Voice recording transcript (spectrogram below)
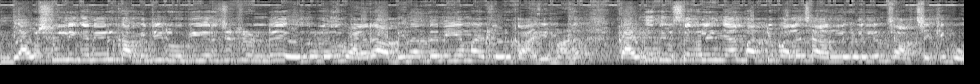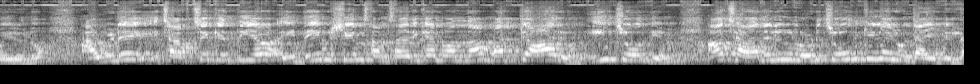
ഇന്ത്യാവിഷനിൽ ഇന്ത്യ വിഷനിൽ ഇങ്ങനെ ഒരു കമ്മിറ്റി രൂപീകരിച്ചിട്ടുണ്ട് എന്നുള്ളത് വളരെ അഭിനന്ദനീയമായിട്ടുള്ള ഒരു കാര്യമാണ്. കഴിഞ്ഞ ദിവസങ്ങളിൽ ഞാൻ മറ്റു പല ചാനലുകളിലും ചർച്ചയ്ക്ക് പോയിരുന്നു. അവിടെ ചർച്ചയ്ക്കെത്തിയ ഇതേ വിഷയം സംസാരിക്കാൻ വന്ന മറ്റാരും ഈ ചോദ്യം ആ ചാനലുകളോട് ചോദിക്കുകയുണ്ടായിട്ടില്ല.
